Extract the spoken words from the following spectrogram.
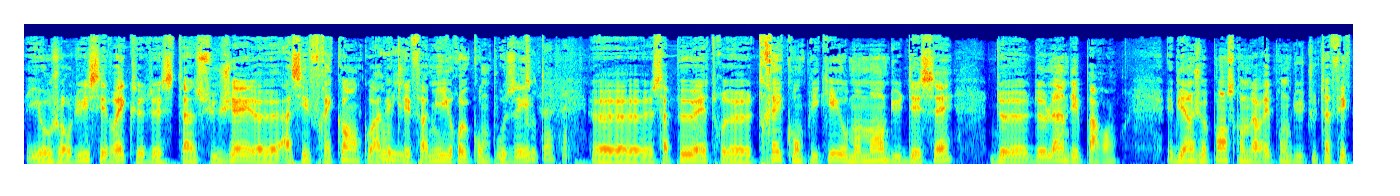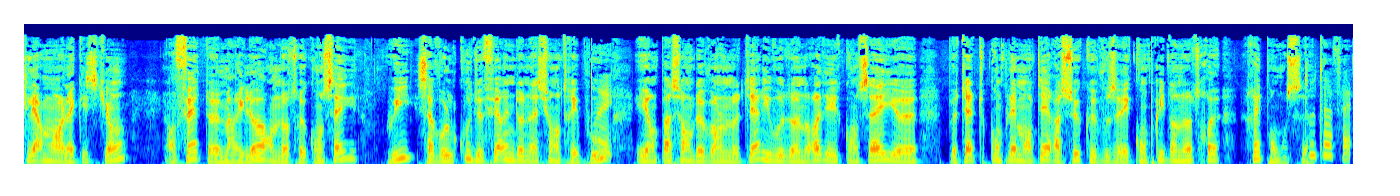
Et aujourd'hui, c'est vrai que c'est un sujet euh, assez fréquent, quoi, avec les familles recomposées. Tout à fait. Euh, ça peut être euh, très compliqué au moment du décès de, de l'un des parents. Eh bien, je pense qu'on a répondu tout à fait clairement à la question. En fait, Marie-Laure, notre conseil, oui, ça vaut le coup de faire une donation entre époux et en passant devant le notaire, il vous donnera des conseils euh, peut-être complémentaires à ceux que vous avez compris dans notre réponse. Tout à fait.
